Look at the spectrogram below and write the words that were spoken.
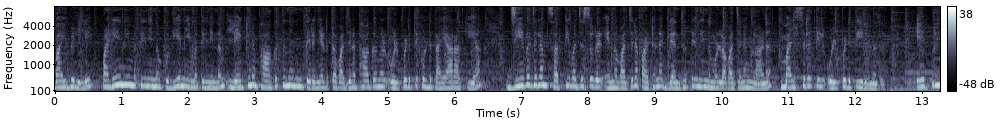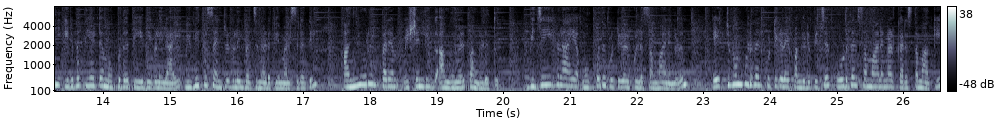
ബൈബിളിലെ പഴയ നിയമത്തിൽ നിന്നും പുതിയ നിയമത്തിൽ നിന്നും ലേഖന ഭാഗത്തു നിന്നും തിരഞ്ഞെടുത്ത വചനഭാഗങ്ങൾ ഉൾപ്പെടുത്തിക്കൊണ്ട് തയ്യാറാക്കിയ ജീവജലം സത്യവചസ്സുകൾ എന്ന വചന പഠന ഗ്രന്ഥത്തിൽ നിന്നുമുള്ള വചനങ്ങളാണ് മത്സരത്തിൽ ഉൾപ്പെടുത്തിയിരുന്നത്. ഏപ്രിൽ ഇരുപത്തിയെട്ട് മുപ്പത് തീയതികളിലായി വിവിധ സെന്ററുകളിൽ വെച്ച് നടത്തിയ മത്സരത്തിൽ അഞ്ഞൂറിൽ പരം മിഷൻ ലീഗ് അംഗങ്ങൾ പങ്കെടുത്തു. വിജയികളായ മുപ്പത് കുട്ടികൾക്കുള്ള സമ്മാനങ്ങളും ഏറ്റവും കൂടുതൽ കുട്ടികളെ പങ്കെടുപ്പിച്ച് കൂടുതൽ സമ്മാനങ്ങൾ കരസ്ഥമാക്കി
